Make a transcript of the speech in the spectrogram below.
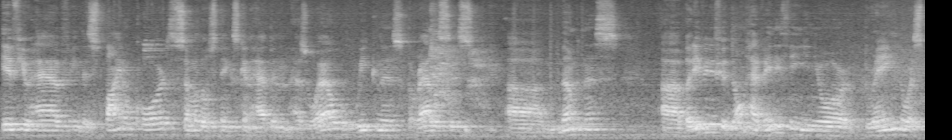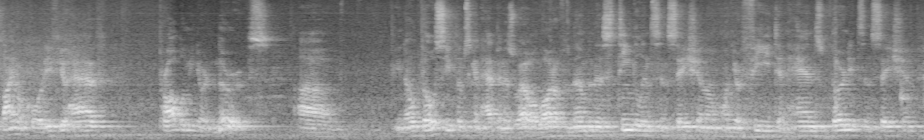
If you have in the spinal cord, some of those things can happen as well, weakness, paralysis, um, numbness. Uh, but even if you don't have anything in your brain or spinal cord, if you have problem in your nerves, um, you know, those symptoms can happen as well. A lot of numbness, tingling sensation on, on your feet and hands, burning sensation.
